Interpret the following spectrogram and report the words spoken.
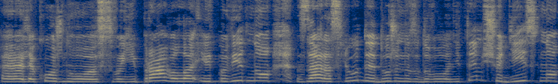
для кожного свої правила, і відповідно зараз люди дуже незадоволені тим, що дійсно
